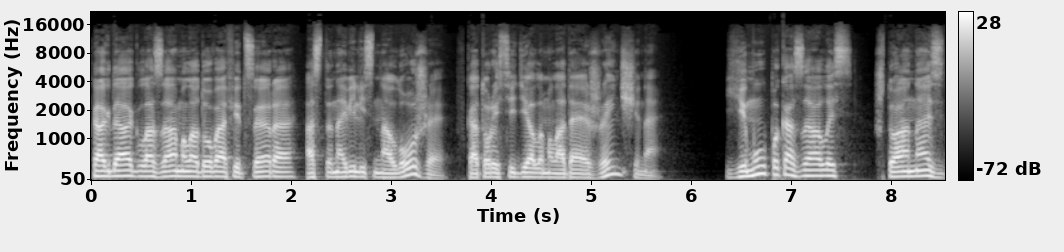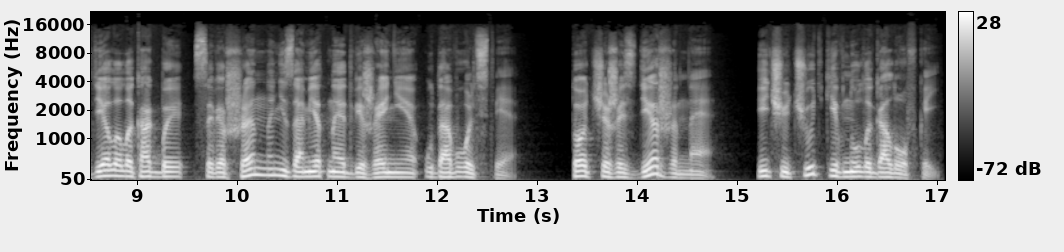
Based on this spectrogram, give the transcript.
Когда глаза молодого офицера остановились на ложе, в которой сидела молодая женщина, ему показалось, что она сделала как бы совершенно незаметное движение удовольствия, тотчас же сдержанное, и чуть-чуть кивнула головкой.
